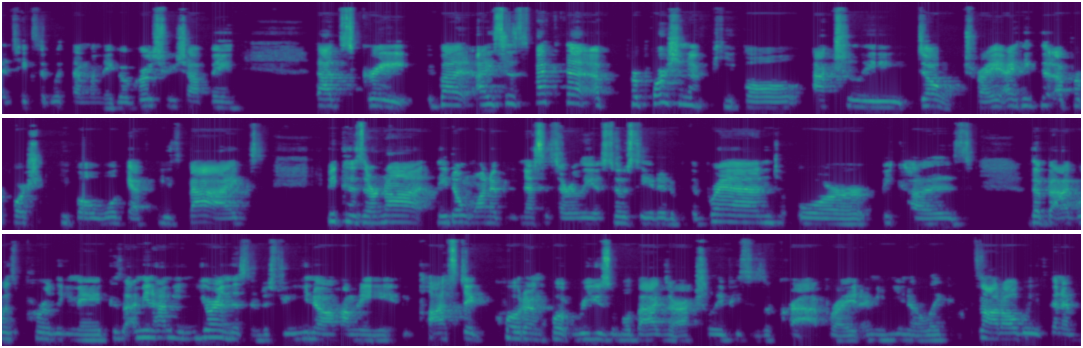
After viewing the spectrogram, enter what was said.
and takes it with them when they go grocery shopping, that's great. But I suspect that a proportion of people actually don't, right? I think that a proportion of people will get these bags because they're not, they don't want to be necessarily associated with the brand or because the bag was poorly made. Because I mean, I mean, you're in this industry, you know how many plastic quote unquote reusable bags are actually pieces of crap, right? I mean, you know, like it's not always going to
